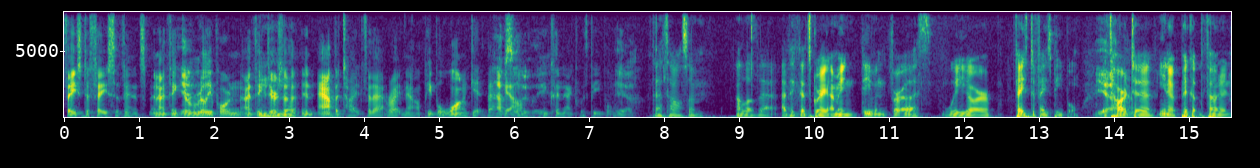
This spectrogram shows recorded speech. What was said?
face to face events, and I think they're really important. I think there's a, mm-hmm. an appetite for that right now. People want to get back out and connect with people. Yeah. That's awesome. I love that. I think that's great. I mean, even for us, we are face to face people. Yeah. it's hard to, you know, pick up the phone and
